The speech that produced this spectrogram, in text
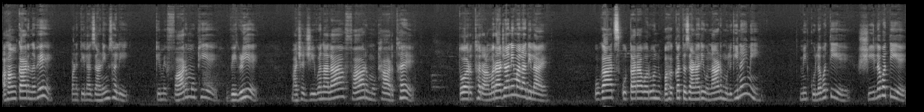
अहंकार नव्हे पण तिला जाणीव झाली की मी फार मोठी आहे वेगळी आहे. माझ्या जीवनाला फार मोठा अर्थ आहे. तो अर्थ रामराजाने मला दिला आहे उगाच उतारावरून बहकत जाणारी उन्हाळ मुलगी नाही मी. मी कुलवती आहे शीलवती आहे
